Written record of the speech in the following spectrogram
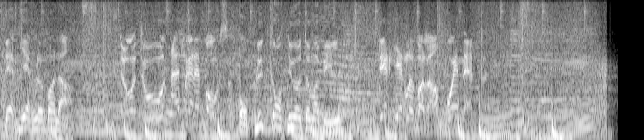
Derrière le volant. De retour après la pause. Pour plus de contenu automobile, Derrière le volant.net.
